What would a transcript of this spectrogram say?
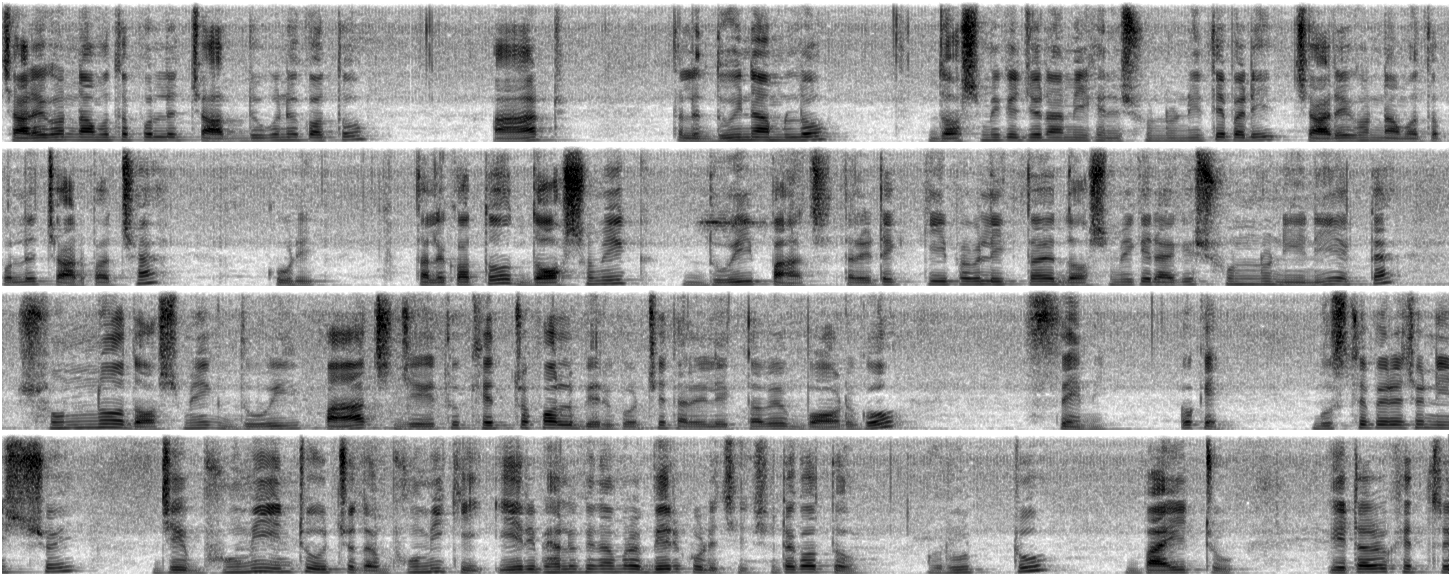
চারে ঘর নামতে পড়লে চার দুগুণে কত? আট। তাহলে দুই নামলো, দশমিকের জন্য আমি এখানে শূন্য নিতে পারি, চারে ঘর নামাতে পড়লে চার পাঁচ পাঁচা কুড়ি। তাহলে কত? দশমিক দুই পাঁচ। তাহলে এটা কীভাবে লিখতে হয়? দশমিকের আগে শূন্য নিয়ে নিয়ে একটা। শূন্য দশমিক দুই পাঁচ যেহেতু ক্ষেত্রফল বের করছে, তাহলে লিখতে হবে বর্গ সেমি। ওকে? বুঝতে পেরেছ নিশ্চয়ই? যে ভূমি ইন্টু উচ্চতা, ভূমি কি? এর ভ্যালু কিন্তু আমরা বের করেছি। সেটা কত? রুট টু বাই টু এটারও ক্ষেত্রে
